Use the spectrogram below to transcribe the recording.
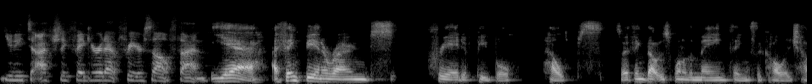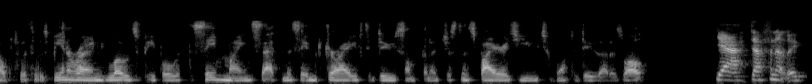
you need to actually figure it out for yourself then. Yeah, I think being around creative people helps. So I think that was one of the main things the college helped with It was being around loads of people with the same mindset and the same drive to do something. It just inspires you to want to do that as well. Yeah, definitely.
